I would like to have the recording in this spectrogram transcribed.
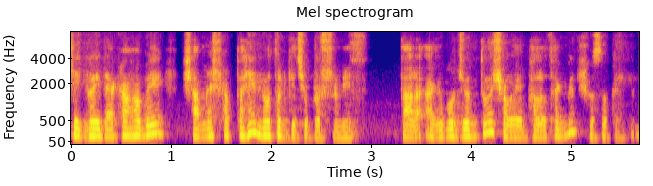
শীঘ্রই দেখা হবে। সামনের সপ্তাহে নতুন কিছু প্রশ্ন নিয়ে। তার আগে পর্যন্ত সবাই ভালো থাকবেন, সুস্থ থাকবেন।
